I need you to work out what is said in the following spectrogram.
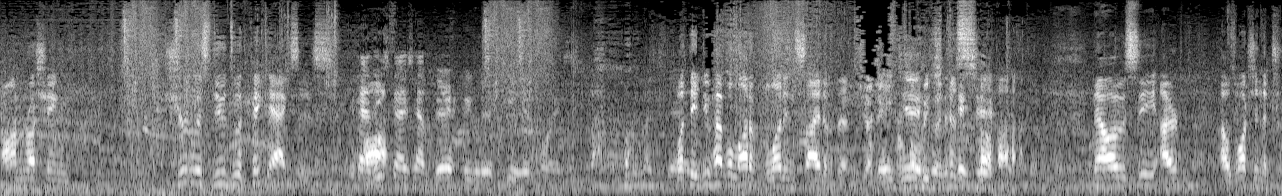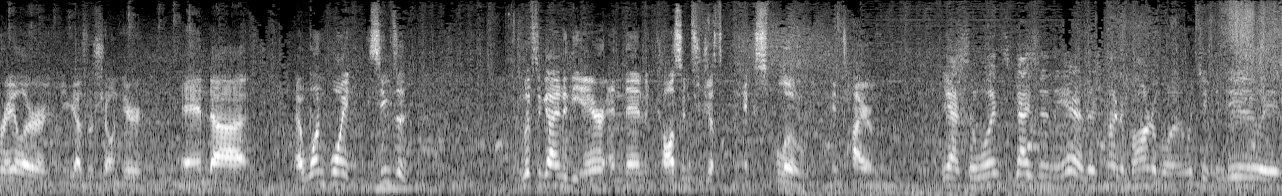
onrushing shirtless dudes with pickaxes. Yeah, off. these guys have very few hit points. but they do have a lot of blood inside of them, judging they from do, what we just saw. now I was seeing, I, I was watching the trailer you guys were showing here, and uh, at one point he seems to lift a guy into the air and then cause him to just explode entirely. Yeah, so once guys are in the air, they're kind of vulnerable, and what you can do is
